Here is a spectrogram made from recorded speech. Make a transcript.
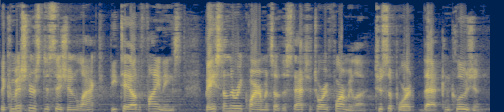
the Commissioner's decision lacked detailed findings based on the requirements of the statutory formula to support that conclusion.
